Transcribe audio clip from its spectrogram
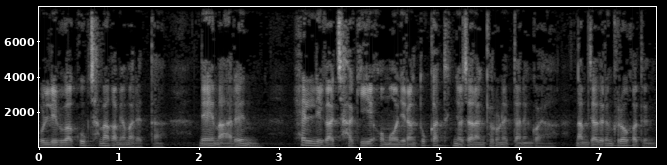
올리브가 꾹 참아가며 말했다. 내 말은 헨리가 자기 어머니랑 똑같은 여자랑 결혼했다는 거야. 남자들은 그러거든.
